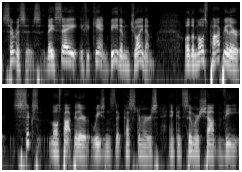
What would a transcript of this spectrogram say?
services. They say if you can't beat them, join them. Well, the most popular six most popular reasons that customers and consumers shop via,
